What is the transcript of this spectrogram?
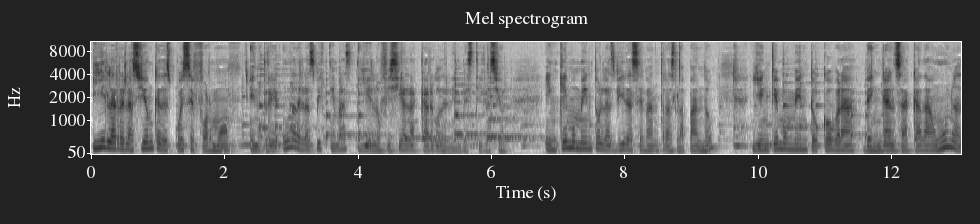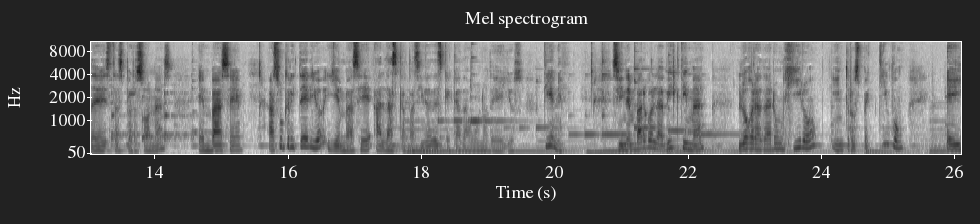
y la relación que después se formó entre una de las víctimas y el oficial a cargo de la investigación. En qué momento las vidas se van traslapando y en qué momento cobra venganza cada una de estas personas en base a su criterio y en base a las capacidades que cada uno de ellos tiene. Sin embargo, la víctima logra dar un giro introspectivo e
